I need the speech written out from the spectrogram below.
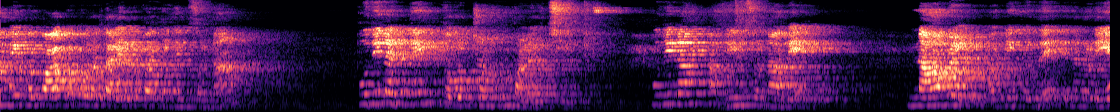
நம்ம இப்ப பார்க்க போற தலைப்பு பார்த்தீங்கன்னு சொன்னா புதினத்தின் தோற்றமும் வளர்ச்சி. புதினம் அப்படின்னு சொன்னாவே நாவல் அப்படிங்கிறது இதனுடைய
